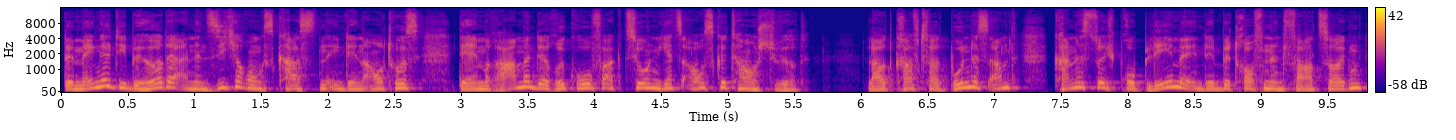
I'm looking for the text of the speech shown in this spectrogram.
bemängelt die Behörde einen Sicherungskasten in den Autos, der im Rahmen der Rückrufaktion jetzt ausgetauscht wird. Laut Kraftfahrtbundesamt kann es durch Probleme in den betroffenen Fahrzeugen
